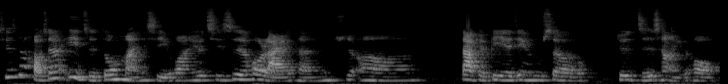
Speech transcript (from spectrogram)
其实好像一直都蛮喜欢，尤其是后来可能是呃大学毕业进入社就是职场以后，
